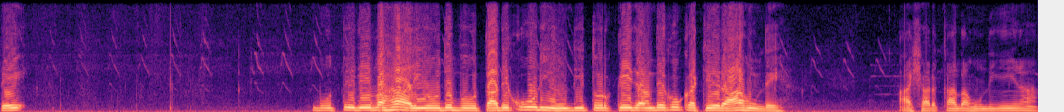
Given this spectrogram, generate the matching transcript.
ਤੇ ਬੋਤੇ ਦੀ ਬਹਾਲੀ ਉਹਦੇ ਬੋਤਾ ਦੀ ਘੋੜੀ ਹੁੰਦੀ, ਤੁਰ ਕੇ ਜਾਂਦੇ ਕੋ ਕੱਚੇ ਰਾਹ ਹੁੰਦੇ। ਆ ਸੜਕਾਂ ਤਾਂ ਹੁੰਦੀਆਂ ਹੀ ਨਾ।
